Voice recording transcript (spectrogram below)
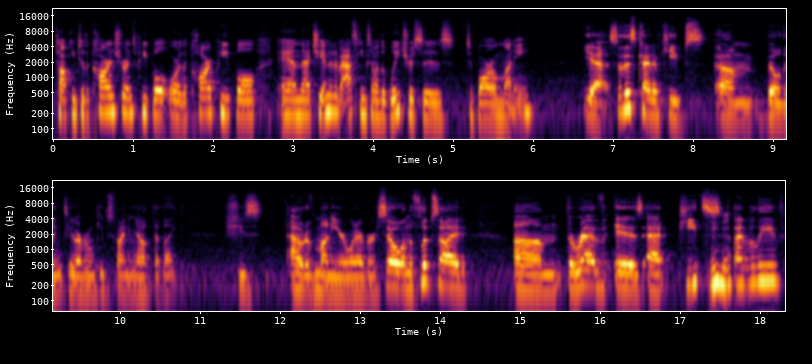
talking to the car insurance people or the car people, and that she ended up asking some of the waitresses to borrow money. Yeah, so this kind of keeps um, building too. Everyone keeps finding out that like she's out of money or whatever. So on the flip side, um, the Rev is at Pete's, I believe,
